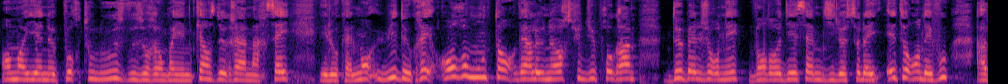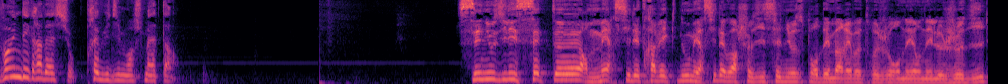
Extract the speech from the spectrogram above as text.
en moyenne pour Toulouse. Vous aurez en moyenne 15 degrés à Marseille et localement 8 degrés en remontant vers le nord. Suite du programme, de belles journées. Vendredi et samedi, le soleil est au rendez-vous avant une dégradation prévue dimanche matin. CNews, il est 7h. Merci d'être avec nous. Merci d'avoir choisi CNews pour démarrer votre journée. On est le jeudi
